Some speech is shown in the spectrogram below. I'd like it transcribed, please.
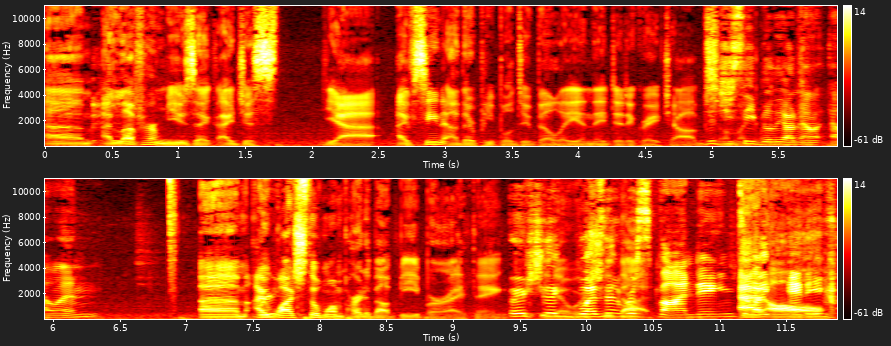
um, I love her music. I just yeah, I've seen other people do Billie and they did a great job. Did so you I'm see like, Billie on El- Ellen? Um, I watched the one part about Bieber. I think. Or she like know, wasn't got- responding to like any.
